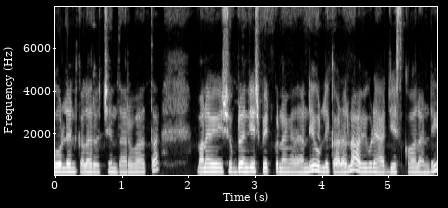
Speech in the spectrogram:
గోల్డెన్ కలర్ వచ్చిన తర్వాత మనం శుభ్రం చేసి పెట్టుకున్నాం కదండి ఉల్లికాడలు అవి కూడా యాడ్ చేసుకోవాలండి.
